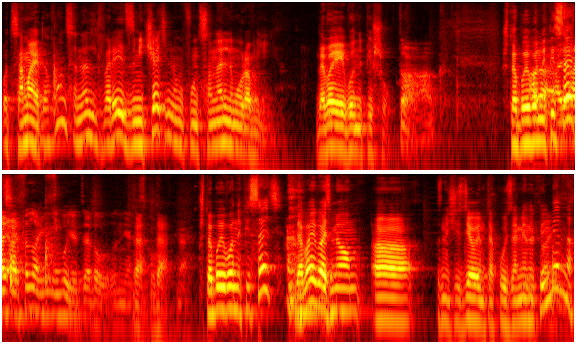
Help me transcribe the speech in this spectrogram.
Вот сама эта функция она удовлетворяет замечательному функциональному уравнению. Давай я его напишу. Так. Чтобы его А, написать, а- Альфа 0 не будет, меня да, да. да. чтобы его написать, давай возьмем, а, значит, сделаем такую замену переменных.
